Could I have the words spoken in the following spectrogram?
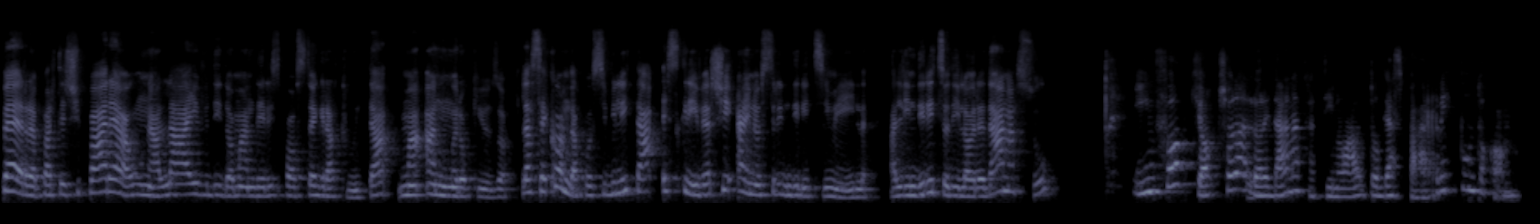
per partecipare a una live di domande e risposte gratuita, ma a numero chiuso. La seconda possibilità è scriverci ai nostri indirizzi mail, all'indirizzo di Loredana su info chiocciola loredana-alto-gasparri.com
